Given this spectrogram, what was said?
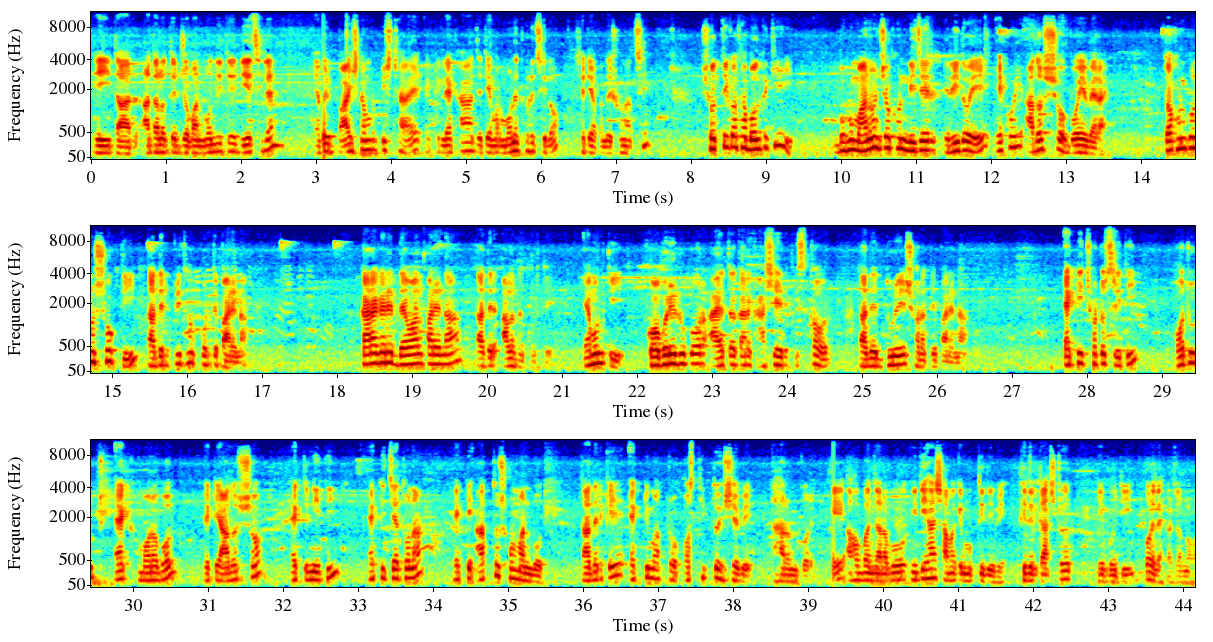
এই তার আদালতের জবানবন্দিতে দিয়েছিলেন। এবং বাইশ নম্বর পৃষ্ঠায় একটি লেখা যেটি আমার মনে ধরেছিল, সেটি আপনাদের শোনাচ্ছি। সত্যি কথা বলতে কি, বহু মানুষ যখন নিজের হৃদয়ে একই আদর্শ বয়ে বেড়ায়, তখন কোনো শক্তি তাদের পৃথক করতে পারে না। কারাগারের দেওয়াল পারে না তাদের আলাদা করতে। এমনকি কবরের উপর আয়তাকার ঘাসের স্তর তাদের দূরে সরাতে পারে না। একটি ছোট স্মৃতি অটুট এক মনোবল, একটি আদর্শ, একটি নীতি, একটি চেতনা, একটি আত্মসম্মানবোধ তাদেরকে একটিমাত্র অস্তিত্ব হিসেবে ধারণ করে। আহ্বান জানাব ইতিহাস আমাকে মুক্তি দেবে। ফিদেল কাস্ট্রোর এই বইটি পড়ে দেখার জন্য।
